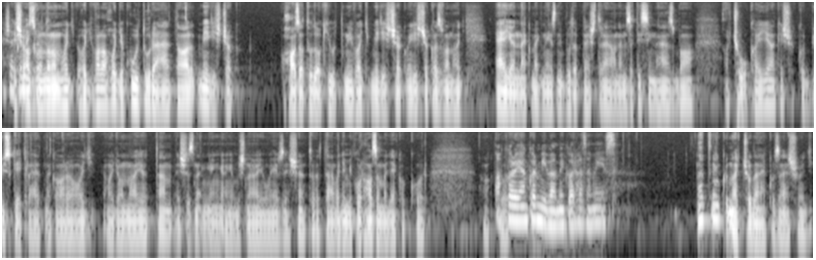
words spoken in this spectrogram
És, és azt gondolom, hogy, hogy valahogy a kultúra által mégiscsak haza tudok jutni, vagy mégiscsak, mégiscsak az van, hogy eljönnek megnézni Budapestre, a Nemzeti Színházba a csókaiak, és akkor büszkék lehetnek arra, hogy, hogy onnan jöttem, és ez engem is nagyon jó érzéssel tölt el. Vagy amikor hazamegyek, akkor, akkor... Akkor olyankor mi van, mikor hazamész? Hát ilyenkor nagy csodálkozás, hogy,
